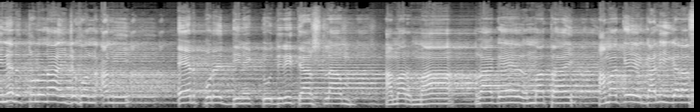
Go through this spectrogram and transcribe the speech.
দিনের তুলনায় যখন আমি এরপরের দিন একটু দেরিতে আসলাম। আমার মা রাগের মাথায় আমাকে গালি গালাজ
